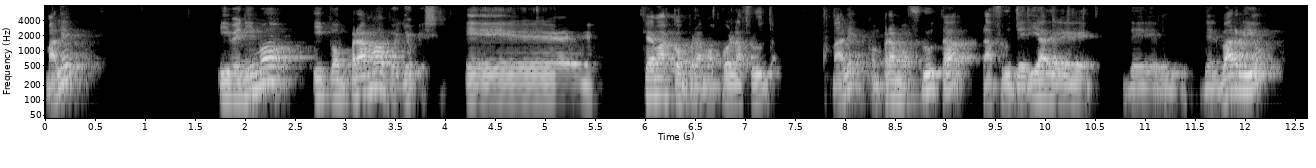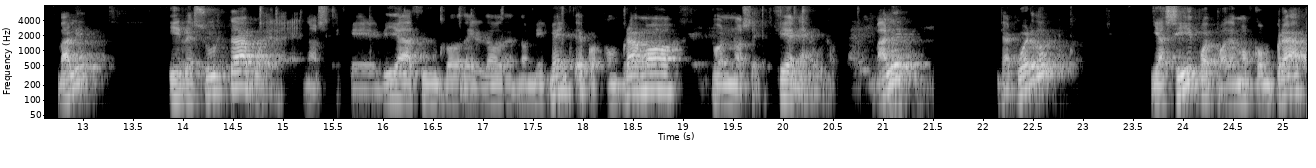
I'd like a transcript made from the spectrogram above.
¿Vale? Y venimos y compramos, pues yo qué sé. eh, ¿Qué más compramos? Pues la fruta. ¿vale? Compramos fruta, la frutería de- del- barrio, ¿vale? Y resulta, pues, no sé, que día 5 del 2 del 2020, pues compramos, pues no sé, 100 euros, ¿vale? ¿De acuerdo? Y así, pues podemos comprar,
